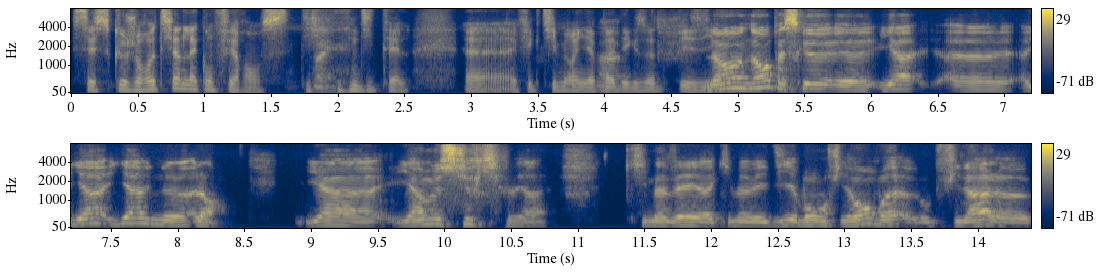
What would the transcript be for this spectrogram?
C'est ce que je retiens de la conférence, dit-elle. Euh, effectivement, il n'y a pas d'exode paisible. Non, non, parce qu'il euh, il y, a, euh, y, a, y, a, une. Alors, a, y a un monsieur qui, m'avait qui m'avait dit bon, finalement, au final,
